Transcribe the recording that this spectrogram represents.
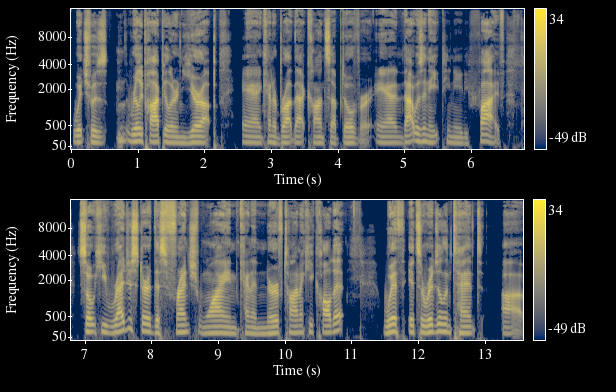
which was really popular in Europe and kind of brought that concept over. And that was in 1885. So he registered this French wine kind of nerve tonic, he called it, with its original intent uh,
